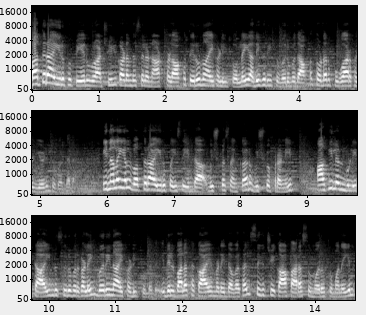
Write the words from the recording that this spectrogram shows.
வத்திராயிருப்பு பேரூராட்சியில் கடந்த சில நாட்களாக தெருநாய்களின் தொல்லை அதிகரித்து வருவதாக தொடர் புகார்கள் எழுந்து வந்தன. இந்நிலையில் வத்திராயிருப்பை சேர்ந்த விஸ்வசங்கர் விஸ்வ பிரணீத் அகிலன் உள்ளிட்ட ஐந்து சிறுவர்களை வெறிநாய் கடித்துள்ளது இதில் பலத்த காயமடைந்தவர்கள் சிகிச்சைக்காக அரசு மருத்துவமனையில்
